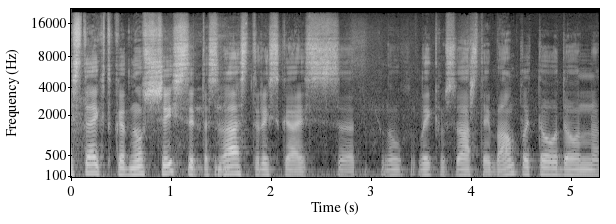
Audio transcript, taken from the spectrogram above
es teiktu, ka nu, šis ir tas vēsturiskais nu, likuma svārstība amplitūda. Un,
